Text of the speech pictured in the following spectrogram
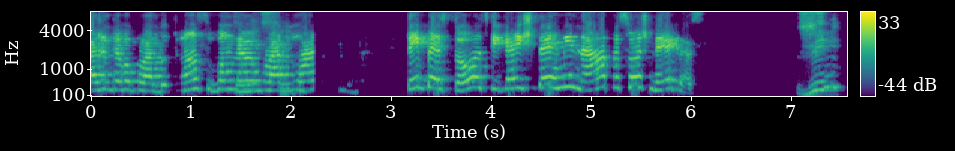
a gente leva para o lado do trânsito, vamos levar para o lado do racismo. Tem pessoas que querem exterminar pessoas negras. Sim.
